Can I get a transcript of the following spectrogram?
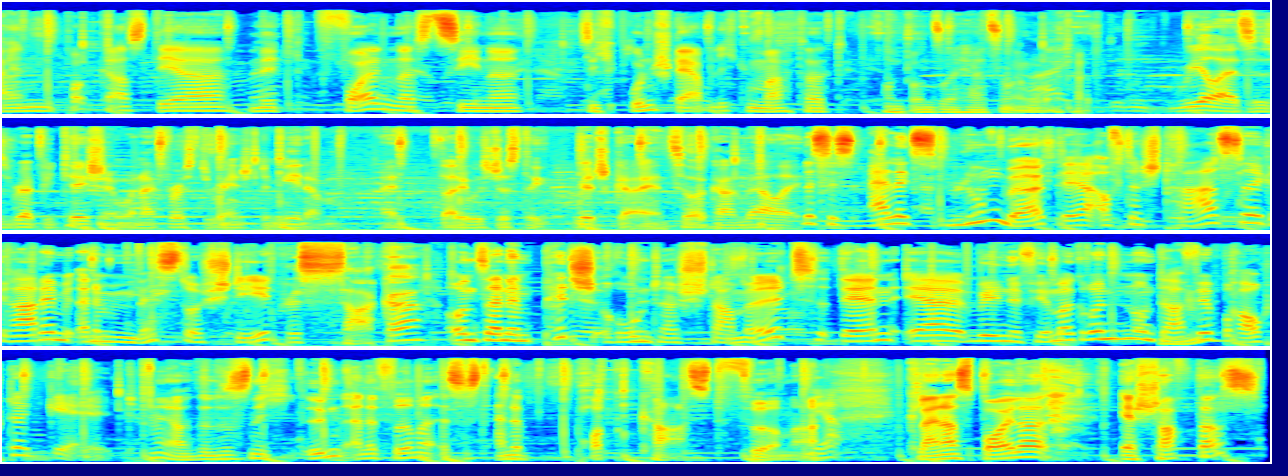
Ein Podcast, der mit folgender Szene sich unsterblich gemacht hat und unsere Herzen erobert hat. didn't realize his reputation when I first arranged to meet him. I thought he was just a rich guy in Silicon Valley. Das ist Alex Bloomberg, der auf der Straße gerade mit einem Investor steht Chris Saka? und seinen Pitch runterstammelt, denn er will eine Firma gründen und dafür braucht er Geld. Ja, also das ist nicht irgendeine Firma, es ist eine Podcast-Firma. Ja. Kleiner Spoiler, er schafft das.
